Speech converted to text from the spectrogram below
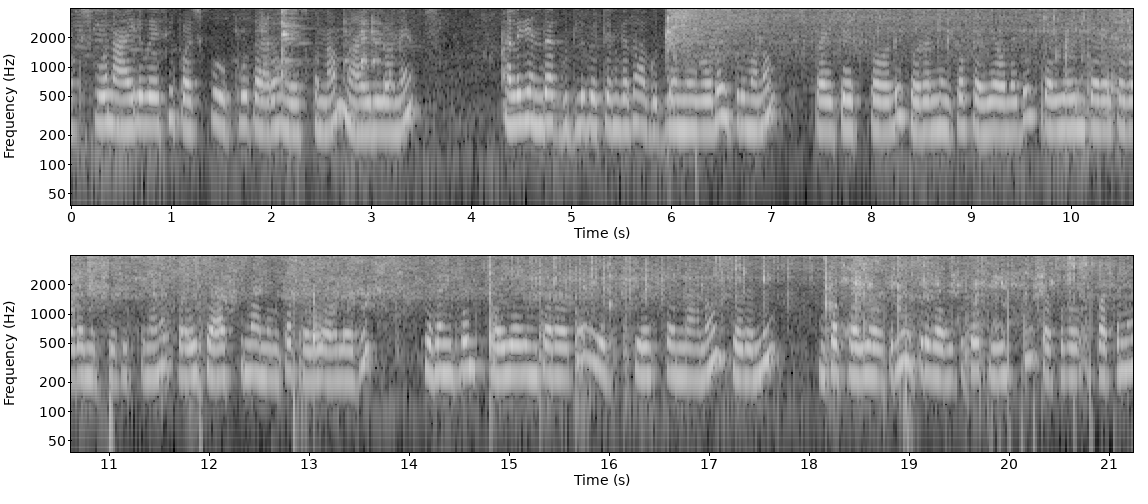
ఒక స్పూన్ ఆయిల్ వేసి పసుపు ఉప్పు కారం వేసుకున్నాం ఆయిల్లోనే. అలాగే ఇందాక గుడ్లు పెట్టాను కదా ఆ గుడ్లన్నీ కూడా ఇప్పుడు మనం ఫ్రై చేసుకోవాలి. చూడండి ఇంకా ఫ్రై అవ్వలేదు. ఫ్రై అయిన తర్వాత కూడా మీకు చూపిస్తున్నాను. ఫ్రై చేస్తున్నాను ఇంకా ఫ్రై అవ్వలేదు. చూడండి ఫ్రెండ్స్ ఫ్రై అయిన తర్వాత చేస్తున్నాను. చూడండి ఇంకా ఫ్రై అవుతుంది ఇప్పుడు గరిటితో తీసి పక్క పక్కనే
